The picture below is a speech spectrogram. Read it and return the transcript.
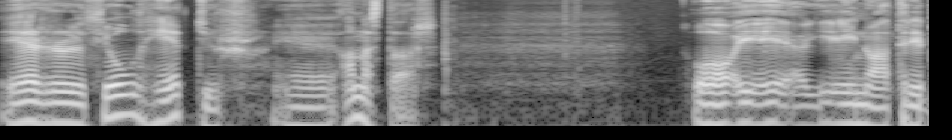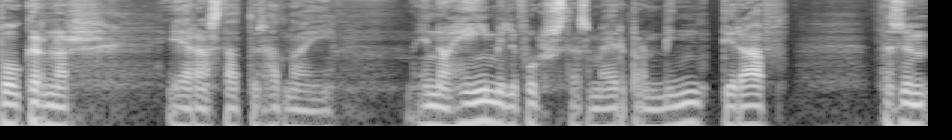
eru þjóðhetjur eh, annar staðar. Og í, einu atrið bókarnar er hann stattur hérna inn á heimili fólks þar sem eru bara myndir af þessum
